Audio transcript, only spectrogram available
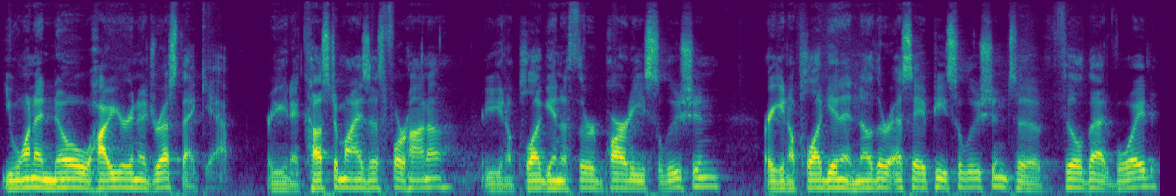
you want to know how you're going to address that gap. Are you going to customize S4 HANA? Are you going to plug in a third party solution? Are you going to plug in another SAP solution to fill that void?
